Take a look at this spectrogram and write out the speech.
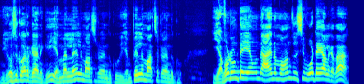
నియోజకవర్గానికి ఎమ్మెల్యేలు మార్చడం ఎందుకు? ఎంపీలను మార్చడం ఎందుకు? ఎవడుంటే ఏముంది ఆయన మొహం చూసి ఓటేయాలి కదా.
